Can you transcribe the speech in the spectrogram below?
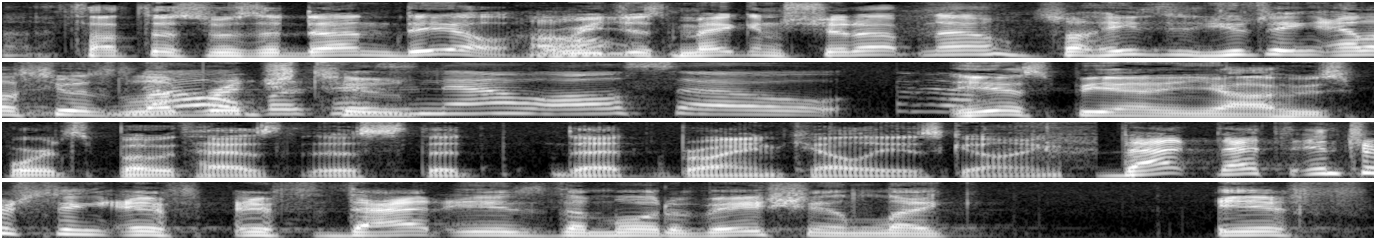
I thought this was a done deal. Are we Oh. just making shit up now? So he's using LSU as leverage no, because to. now also ESPN and Yahoo Sports both has this that that Brian Kelly is going. That that's interesting. If if that is the motivation, like if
